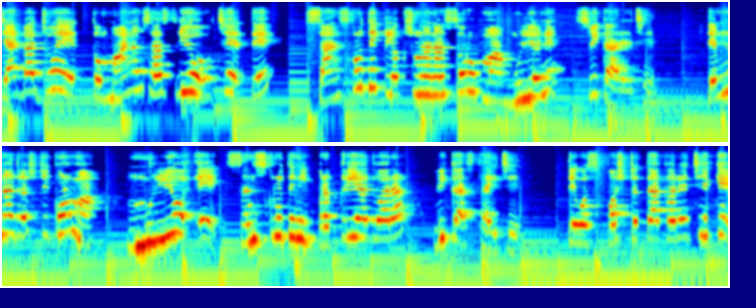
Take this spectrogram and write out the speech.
ત્યારબાદ જોઈએ તો માનવશાસ્ત્રીઓ છે તે સાંસ્કૃતિક લક્ષણોના સ્વરૂપમાં મૂલ્યોને સ્વીકારે છે. તેમના દ્રષ્ટિકોણમાં મૂલ્યો એ સંસ્કૃતિની પ્રક્રિયા દ્વારા વિકાસ થાય છે. તેઓ સ્પષ્ટતા કરે છે કે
